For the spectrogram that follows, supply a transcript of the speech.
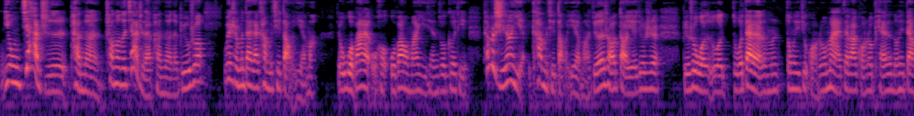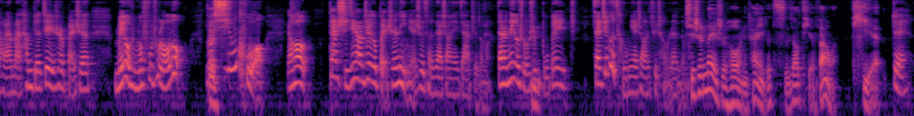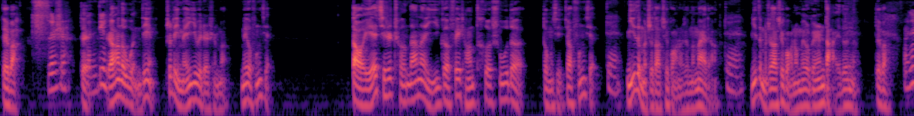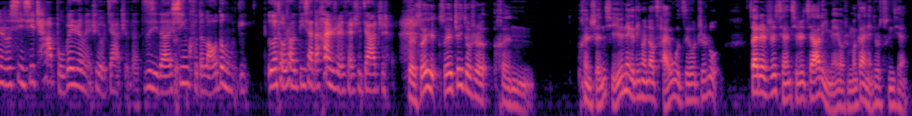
用价值判断创造的价值来判断的。比如说，为什么大家看不起倒爷嘛？就我爸我和我爸我妈以前做个体，他们实际上也看不起倒爷嘛，觉得说倒爷就是，比如说我我我带点什么东西去广州卖，再把广州便宜的东西带回来卖，他们觉得这事儿本身没有什么付出劳动，没有辛苦，然后但实际上这个本身里面是存在商业价值的嘛，但是那个时候是嗯不被在这个层面上去承认的嘛，其实那时候你看一个词叫铁饭碗，铁，对，对吧？词是对，稳定，然后呢，稳定，这里面意味着什么？没有风险。倒爷其实承担了一个非常特殊的东西，叫风险。对你怎么知道去广州就能卖掉？对，你怎么知道去广州没有被人打一顿呢？对吧？而那时候信息差不被认为是有价值的，自己的辛苦的劳动，额头上滴下的汗水才是价值。对，所以所以这就是很很神奇，因为那个地方叫财务自由之路。在这之前，其实家里面有什么概念？就是存钱，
